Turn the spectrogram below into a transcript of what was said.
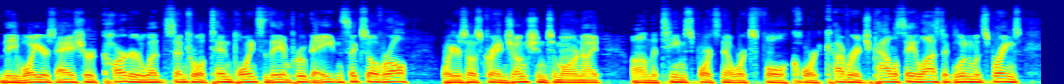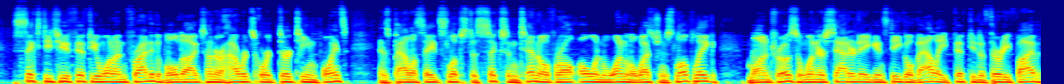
The Warriors Asher Carter led Central at 10 points. As they improved to 8 and 6 overall. Warriors host Grand Junction tomorrow night on the Team Sports Network's full court coverage. Palisade lost at Glenwood Springs 62 51 on Friday. The Bulldogs' Hunter Howard scored 13 points as Palisade slips to 6 and 10 overall, 0 1 in the Western Slope League. Montrose, a winner Saturday against Eagle Valley, 50 to 35.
